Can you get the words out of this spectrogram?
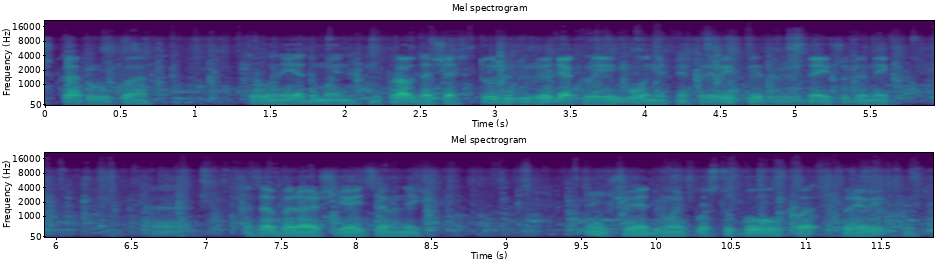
шкарлупа, то вони, я думаю, ну правда, зараз теж дуже лякливі, бо вони ж не привикли до людей, що до них е, забираєш яйця в них. Ну нічого, я думаю, поступово привикнуть.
